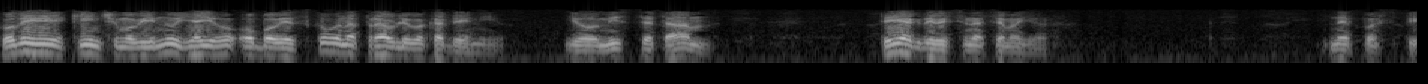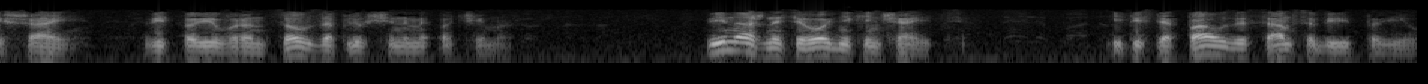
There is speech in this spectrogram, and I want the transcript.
Коли кінчимо війну, я його обов'язково направлю в академію. Його місце там. Ти як дивишся на це, майор? Не поспішай, відповів Воронцов заплющеними очима. Війна ж не сьогодні кінчається. І після паузи сам собі відповів.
